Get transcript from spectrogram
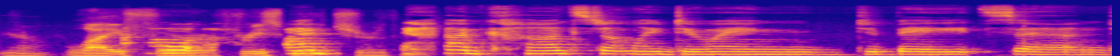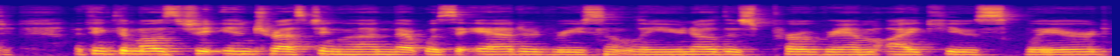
you know life or free I'm speech or I'm constantly doing debates, and I think the most interesting one that was added recently, you know, this program IQ Squared.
